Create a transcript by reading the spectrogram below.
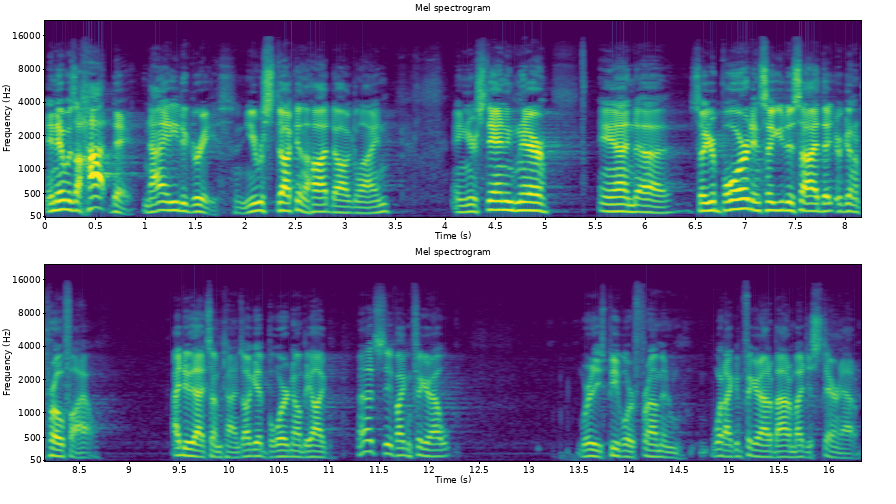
And it was a hot day, 90 degrees. And you were stuck in the hot dog line. And you're standing there. And uh, so you're bored. And so you decide that you're going to profile. I do that sometimes. I'll get bored and I'll be like, let's see if I can figure out where these people are from and what I can figure out about them by just staring at them.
